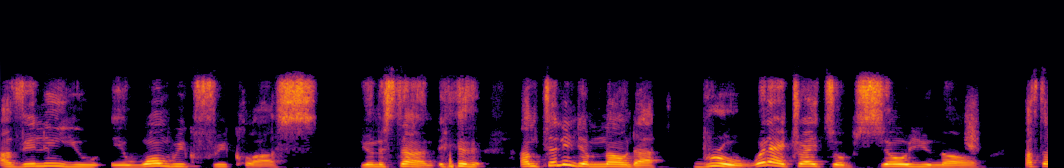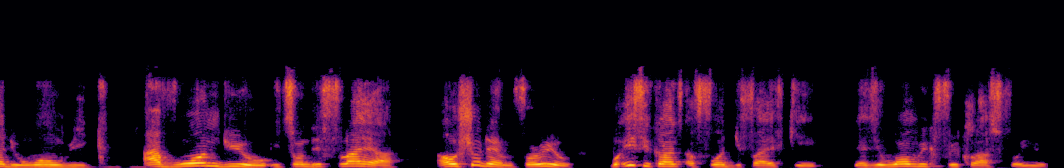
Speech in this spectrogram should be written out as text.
availing you a one week free class. You understand? I'm telling them now that, bro, when I try to upsell you now after the one week, I've warned you. It's on the flyer. I'll show them for real. But if you can't afford the 5K, there's a one week free class for you.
